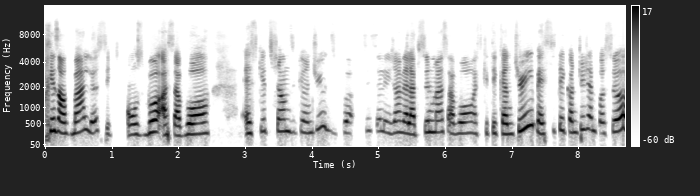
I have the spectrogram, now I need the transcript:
présentement, là, c'est qu'on se bat à savoir est-ce que tu chantes du country ou du pop? Tu sais, ça, les gens veulent absolument savoir est-ce que tu es country? Ben, si tu es country, j'aime pas ça,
